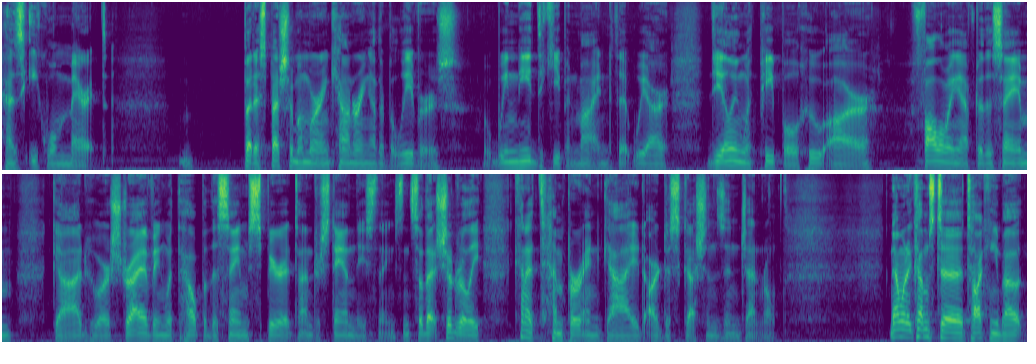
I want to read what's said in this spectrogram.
has equal merit, but especially when we're encountering other believers we need to keep in mind that we are dealing with people who are following after the same God, who are striving with the help of the same Spirit to understand these things. And so that should really kind of temper and guide our discussions in general. Now, when it comes to talking about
